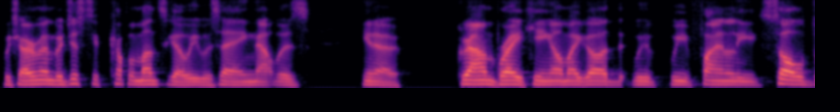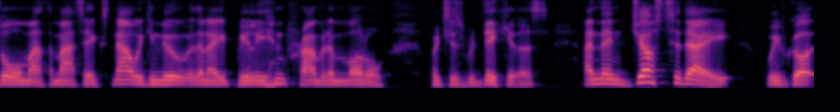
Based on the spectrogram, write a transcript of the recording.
which I remember just a couple of months ago, we were saying that was, you know, groundbreaking. Oh my God, we've, we've finally solved all mathematics. Now we can do it with an 8 billion parameter model, which is ridiculous. And then just today, we've got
